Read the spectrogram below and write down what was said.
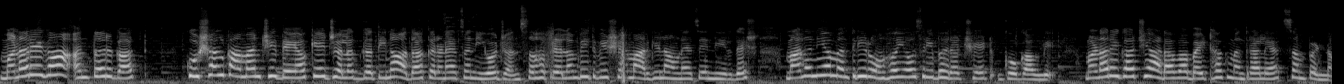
मनरेगा अंतर्गत कुशल कामांची देयके जलद गतीनं अदा करण्याचं नियोजन सह प्रलंबित विषय मार्गी लावण्याचे निर्देश माननीय मंत्री रोहयो श्री भरत शेठ गोगावले. मनरेगाची आढावा बैठक मंत्रालयात संपन्न.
